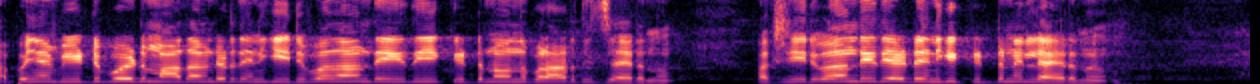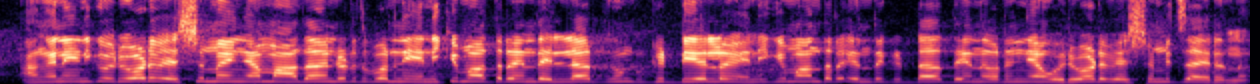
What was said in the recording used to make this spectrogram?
അപ്പോൾ ഞാൻ വീട്ടിൽ പോയിട്ട് മാതാവിന്റെ അടുത്ത് എനിക്ക് ഇരുപതാം തീയതി കിട്ടണമെന്ന് പ്രാർത്ഥിച്ചായിരുന്നു. പക്ഷേ ഇരുപതാം തീയതി ആയിട്ട് എനിക്ക് കിട്ടണില്ലായിരുന്നു. അങ്ങനെ എനിക്ക് ഒരുപാട് വിഷമമായി. ഞാൻ മാതാവിന്റെ അടുത്ത് പറഞ്ഞു എനിക്ക് മാത്രം എന്ത് എല്ലാവർക്കും കിട്ടിയല്ലോ? എനിക്ക് മാത്രം എന്ത് കിട്ടാത്തതെന്ന് പറഞ്ഞ് ഞാൻ ഒരുപാട് വിഷമിച്ചായിരുന്നു.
